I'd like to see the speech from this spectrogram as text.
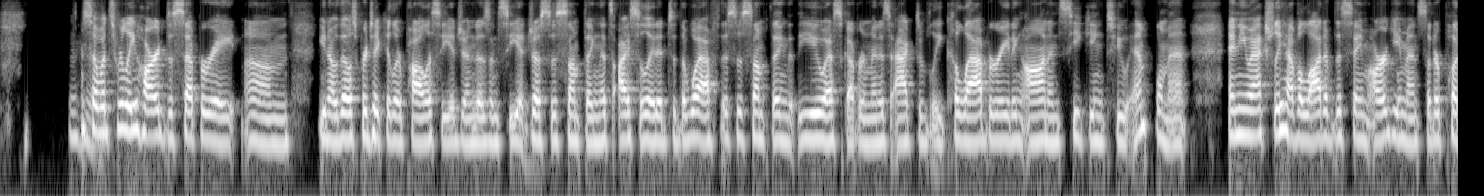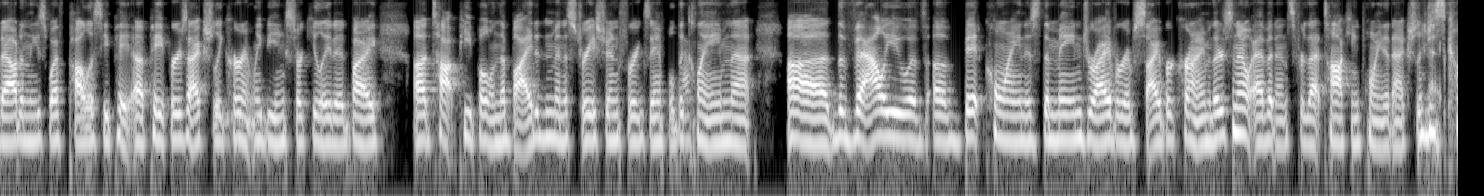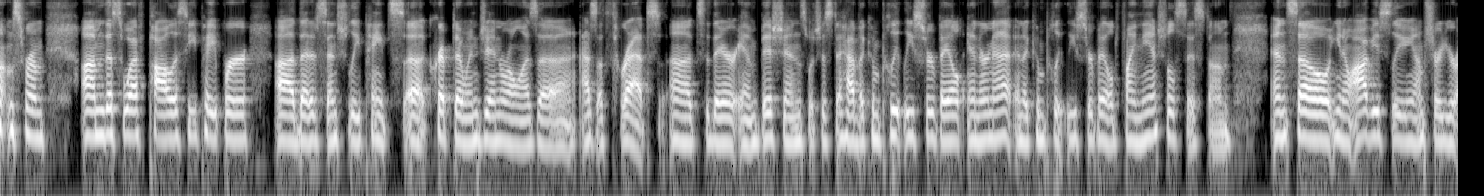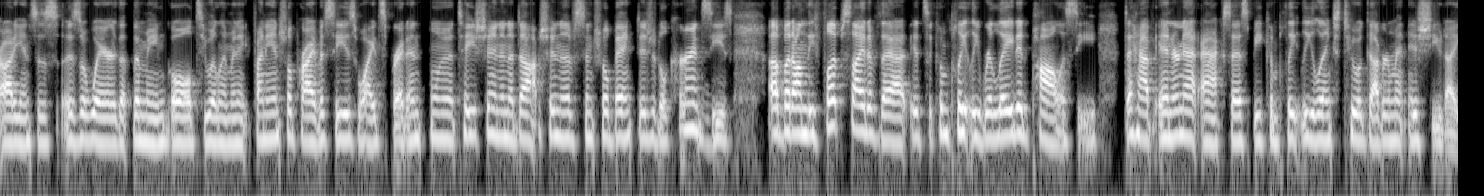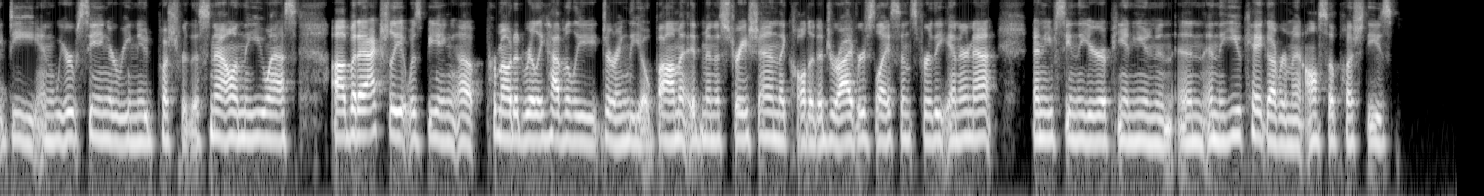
Mm-hmm. So it's really hard to separate, um, you know, those particular policy agendas and see it just as something that's isolated to the WEF. This is something that the U.S. government is actively collaborating on and seeking to implement. And you actually have a lot of the same arguments that are put out in these WEF policy pa- uh, papers, actually currently being circulated by uh, top people in the Biden administration, for example, to claim that uh, the value of, of Bitcoin is the main driver of cybercrime. There's no evidence for that talking point. It actually just comes from um, this WEF policy paper uh, that essentially paints uh, crypto in general as a as a threat uh, to their ambitions, which is to have a completely surveilled internet and a completely surveilled financial system. And so, you know, obviously, I'm sure your audience is is aware that the main goal to eliminate financial privacy is widespread implementation and adoption of central bank digital currencies. Uh, but on the flip side of that, it's a completely related policy to have internet access be completely linked to a government issued ID. And we're seeing a renewed push for this now in the US. Uh, but actually, it was being uh, promoted really heavily during the Obama administration. They called it a driver's license for the internet. And you've seen the European Union and, and the UK government also push these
